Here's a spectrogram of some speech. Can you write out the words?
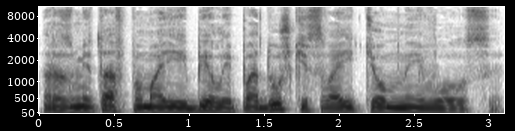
разметав по моей белой подушке свои темные волосы.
